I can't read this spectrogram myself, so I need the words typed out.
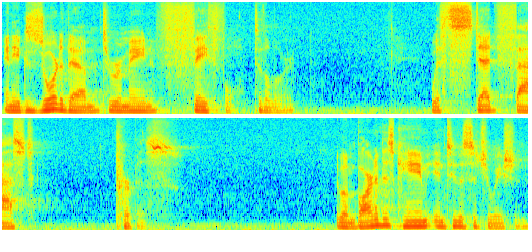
And he exhorted them to remain faithful to the Lord with steadfast purpose. When Barnabas came into the situation,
